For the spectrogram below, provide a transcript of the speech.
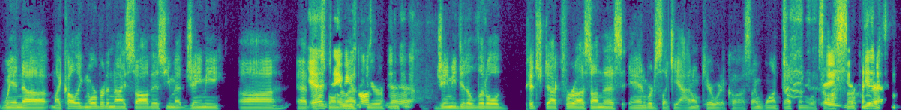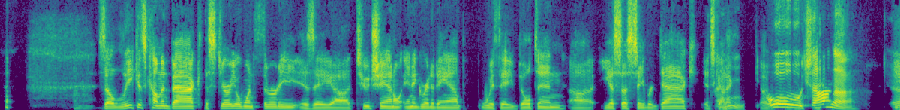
when uh, my colleague Norbert and I saw this, you met Jamie uh, at Yeah, Expo Jamie last awesome. year. Yeah, yeah. Jamie did a little pitch deck for us on this, and we're just like, yeah, I don't care what it costs. I want that thing. Looks awesome. yeah. So Leak is coming back. The Stereo 130 is a uh, two-channel integrated amp with a built-in uh, ESS Sabre DAC. It's got a, Ooh, a Oh, Chana. yeah,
